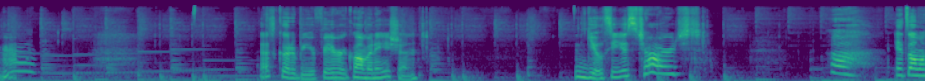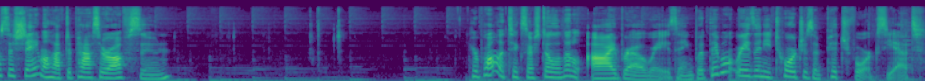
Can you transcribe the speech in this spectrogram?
Mm. That's gotta be your favorite combination. Guilty is charged. Ah, it's almost a shame I'll have to pass her off soon. Her politics are still a little eyebrow raising, but they won't raise any torches and pitchforks yet.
